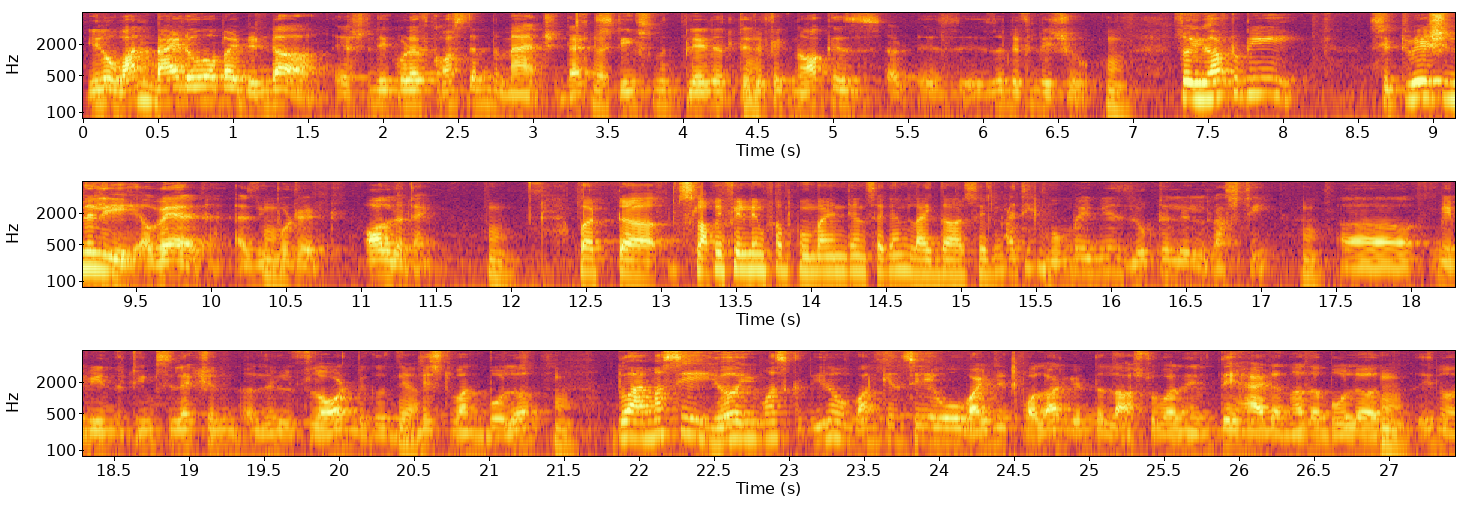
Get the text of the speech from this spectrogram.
You know, one bad over by Dinda yesterday could have cost them the match. That Right. Steve Smith played a terrific knock is, uh, is is a different issue. Hmm. So you have to be situationally aware, as you put it, all the time. Hmm. But uh, sloppy fielding from Mumbai Indians again, like the RCB? I think Mumbai Indians looked a little rusty. Hmm. Uh, maybe in the team selection a little flawed because they Yeah. missed one bowler. Hmm. Though I must say here you must you know one can say oh why did Pollard get the last over and if they had another bowler Hmm. you know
